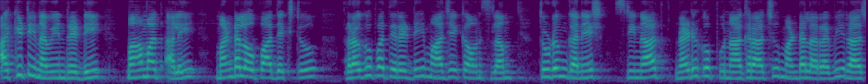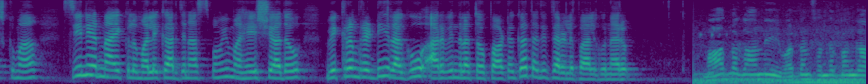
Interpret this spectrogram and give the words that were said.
అకిటి నవీన్ రెడ్డి మహమ్మద్ అలీ మండల ఉపాధ్యక్షుడు రఘుపతి రెడ్డి మాజీ కౌన్సిలర్ తుడుం గణేష్ శ్రీనాథ్ నడుకొప్పు నాగరాజు మండల రవి రాజ్ కుమార్ సీనియర్ నాయకులు మల్లికార్జున స్వామి మహేష్ యాదవ్ విక్రమ్ రెడ్డి రఘు అరవింద్లతో పాటుగా తదితరులు పాల్గొన్నారు. మహాత్మా గాంధీ వర్ధన్ సందర్భంగా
